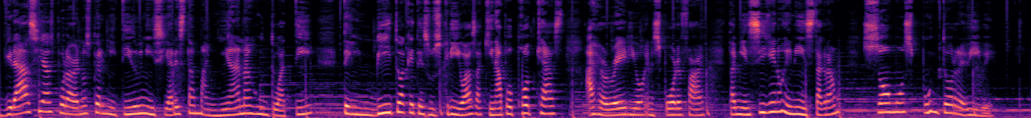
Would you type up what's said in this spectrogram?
Gracias por habernos permitido iniciar esta mañana junto a ti. Te invito a que te suscribas aquí en Apple Podcast, Radio, en Spotify. También síguenos en Instagram, somos.revive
